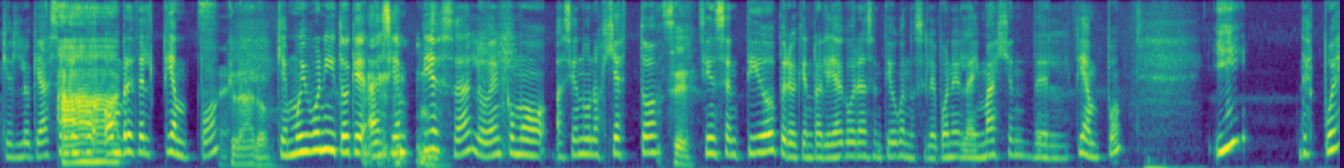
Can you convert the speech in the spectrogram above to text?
que es lo que hacen Ah. los hombres del tiempo, Sí. claro. que es muy bonito, que así empieza, lo ven como haciendo unos gestos Sí. sin sentido, pero que en realidad cobran sentido cuando se le pone la imagen del tiempo. Y después,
